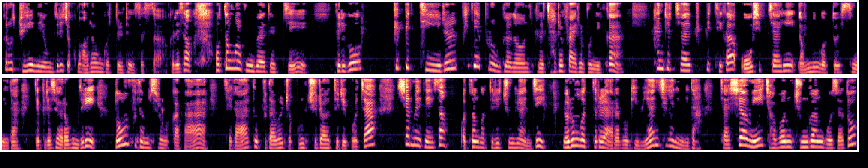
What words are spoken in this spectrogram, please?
그리고 뒤에 내용들이 조금 어려운 것들도 있었어요. 그래서 어떤 걸 공부해야 될지 그리고 PPT를 PDF로 옮겨놓은 그 자료 파일을 보니까 한 주차의 PPT가 50장이 넘는 것도 있습니다. 이제 그래서 여러분들이 너무 부담스러울까봐 제가 그 부담을 조금 줄여드리고자 시험에 대해서 어떤 것들이 중요한지 이런 것들을 알아보기 위한 시간입니다. 자, 시험이 저번 중간고사도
